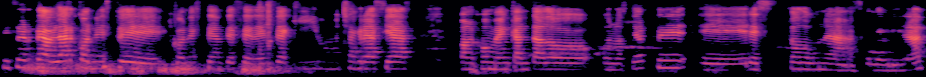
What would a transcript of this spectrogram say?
Qué suerte hablar con este, con este antecedente aquí. Muchas gracias Juanjo, me ha encantado conocerte. Eh, eres toda una celebridad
